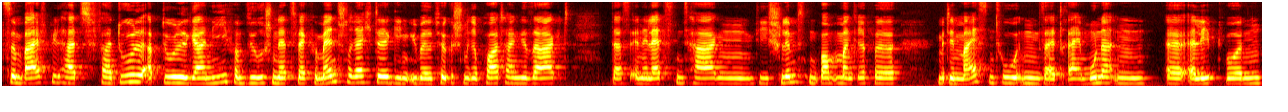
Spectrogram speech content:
Zum Beispiel hat Fadul Abdul Ghani vom syrischen Netzwerk für Menschenrechte gegenüber türkischen Reportern gesagt, dass in den letzten Tagen die schlimmsten Bombenangriffe mit den meisten Toten seit drei Monaten äh, erlebt wurden.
